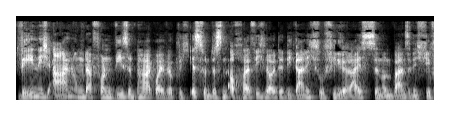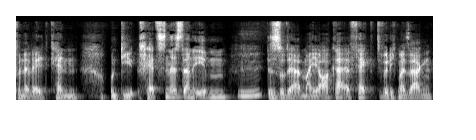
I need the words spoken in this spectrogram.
wenig Ahnung davon, wie es in Paraguay wirklich ist. Und das sind auch häufig Leute, die gar nicht so viel gereist sind und wahnsinnig viel von der Welt kennen. Und die schätzen es dann eben, mhm. das ist so der Mallorca-Effekt, würde ich mal sagen,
